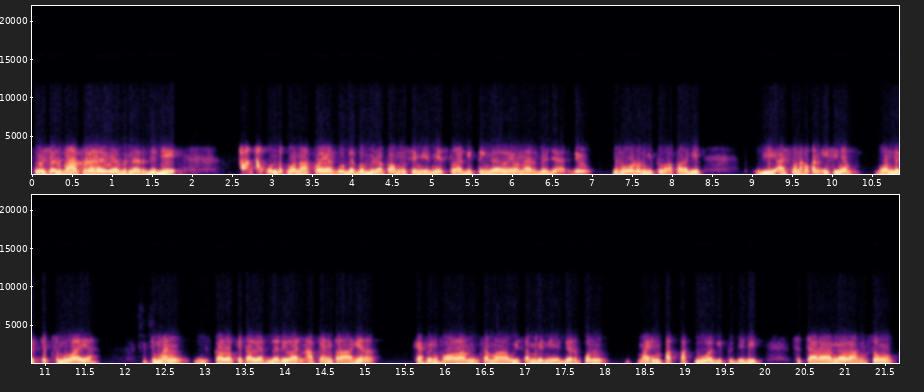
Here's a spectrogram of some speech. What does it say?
Lucien Favre ya benar. Jadi cocok untuk Monaco yang udah beberapa musim ini setelah ditinggal Leonardo Jardim menurun gitu apalagi di AS Monaco kan isinya wonderkid semua ya. Cuman kalau kita lihat dari line up yang terakhir Kevin Volland sama Wissam Ben Yedder pun main 4-4-2 gitu. Jadi secara nggak langsung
